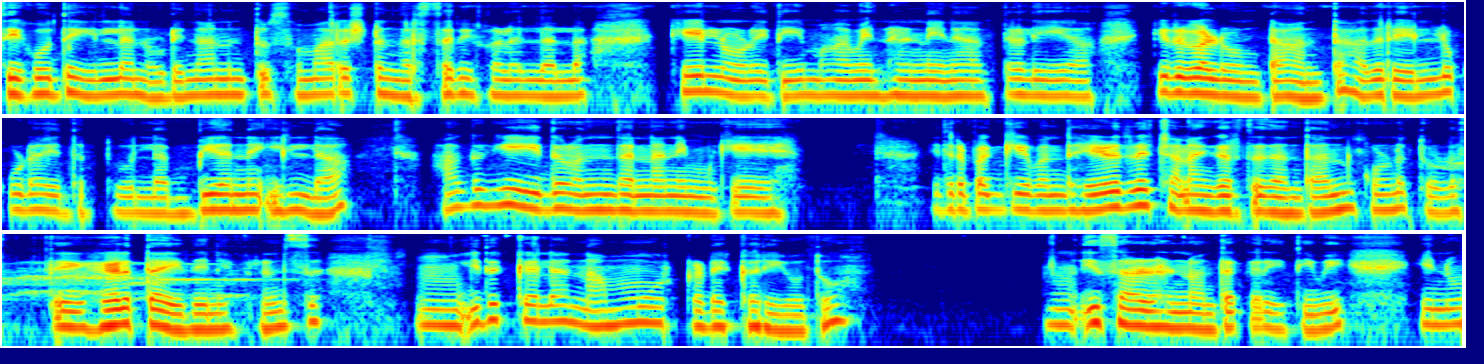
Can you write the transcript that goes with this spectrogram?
ಸಿಗೋದೇ ಇಲ್ಲ ನೋಡಿ. ನಾನಂತೂ ಸುಮಾರಷ್ಟು ನರ್ಸರಿಗಳಲ್ಲೆಲ್ಲ ಕೇಳಿ ನೋಡಿದ್ದೆ ಮಾವಿನ ಹಣ್ಣಿನ ತಳಿಯ ಗಿಡಗಳುಂಟಾ ಅಂತ. ಆದರೆ ಎಲ್ಲೂ ಕೂಡ ಇದರದ್ದು ಲಭ್ಯನೇ ಇಲ್ಲ. ಹಾಗಾಗಿ ಇದರೊಂದನ್ನು ನಿಮಗೆ ಇದರ ಬಗ್ಗೆ ಒಂದು ಹೇಳಿದ್ರೆ ಚೆನ್ನಾಗಿರ್ತದೆ ಅಂತ ಅಂದ್ಕೊಂಡು ತೊಳಸ್ತೆ ಹೇಳ್ತಾ ಇದ್ದೀನಿ ಫ್ರೆಂಡ್ಸ್ ಇದಕ್ಕೆಲ್ಲ ನಮ್ಮೂರ ಕಡೆ ಕರೆಯೋದು ಈ ಹಣ್ಣು ಅಂತ ಕರಿತೀವಿ. ಇನ್ನು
